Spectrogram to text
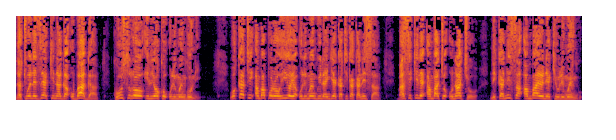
latuelezea kinaga ubaga kuhusu roho iliyoko ulimwenguni. Wakati ambapo roho hiyo ya ulimwengu inaingia katika kanisa basi kile ambacho unacho ni kanisa ambayo ni ya kiulimwengu.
